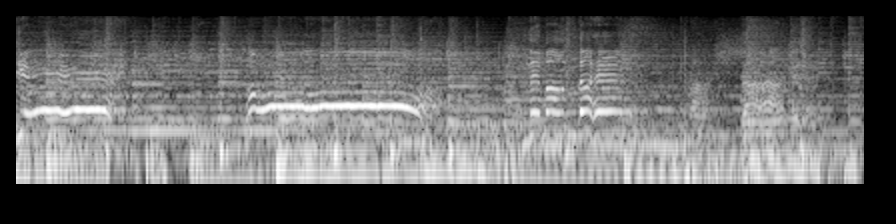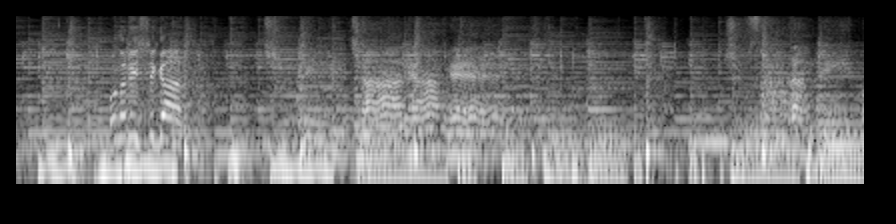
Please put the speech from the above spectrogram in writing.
예. 아, 시간 주님 찬양해. 주 사랑 입어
